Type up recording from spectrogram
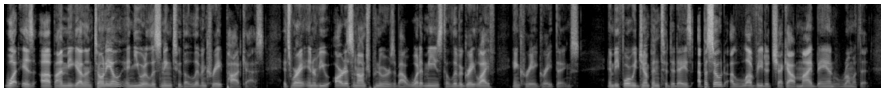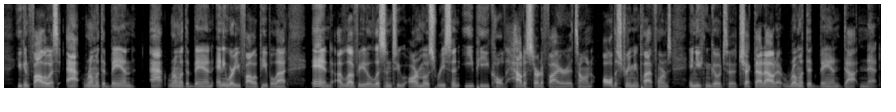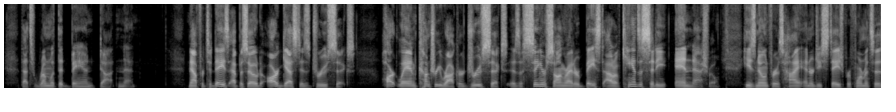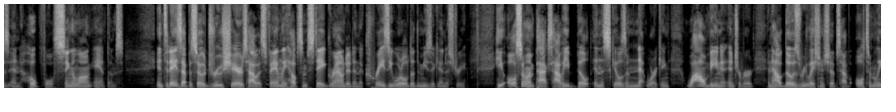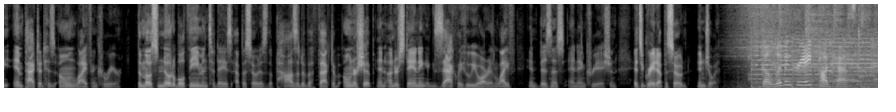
What is up? I'm Miguel Antonio, and you are listening to the Live and Create podcast. It's where I interview artists and entrepreneurs about what it means to live a great life and create great things. And before we jump into today's episode, I'd love for you to check out my band, Run With It. You can follow us at Run With It Band, at Run With It Band, anywhere you follow people at. And I'd love for you to listen to our most recent EP called How to Start a Fire. It's on all the streaming platforms, and you can go to check that out at runwithitband.net. That's runwithitband.net. Now, for today's episode, our guest is Drew Six. Heartland country rocker Drew Six is a singer songwriter based out of Kansas City and Nashville. He's known for his high energy stage performances and hopeful sing along anthems. In today's episode, Drew shares how his family helps him stay grounded in the crazy world of the music industry. He also unpacks how he built in the skills of networking while being an introvert and how those relationships have ultimately impacted his own life and career. The most notable theme in today's episode is the positive effect of ownership and understanding exactly who you are in life, in business, and in creation. It's a great episode. Enjoy. The Live and Create Podcast.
